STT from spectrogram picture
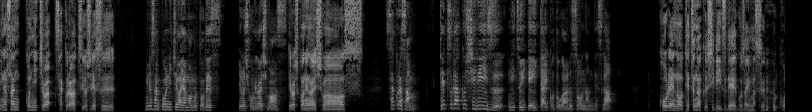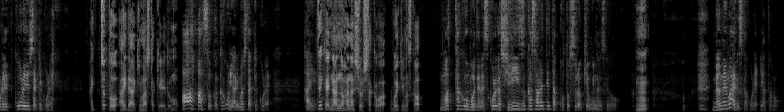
皆さん、こんにちは。桜つよしです。皆さん、こんにちは。山本です。よろしくお願いします。よろしくお願いします。桜さん、哲学シリーズについて言いたいことがあるそうなんですが、恒例の哲学シリーズでございます。これ、恒例でしたっけこれ？はい。ちょっと間空きましたけれども、ああ、そっか。過去にありましたっけこれ？はい。前回何の話をしたかは覚えていますか？全く覚えてないです。これがシリーズ化されてたことすら記憶にないですけど。うん。何年前ですかこれ、やったの？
